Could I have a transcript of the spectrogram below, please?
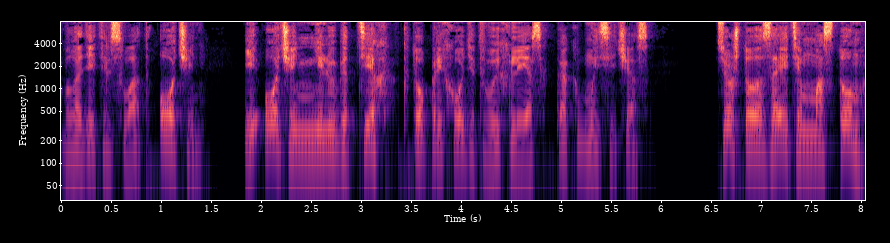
владетель сват, очень. И очень не любят тех, кто приходит в их лес, как мы сейчас. Все, что за этим мостом,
